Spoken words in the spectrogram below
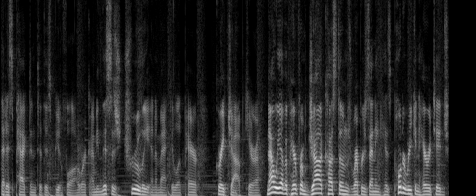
that is packed into this beautiful artwork. I mean, this is truly an immaculate pair. Great job, Kira. Now we have a pair from Ja Customs representing his Puerto Rican heritage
